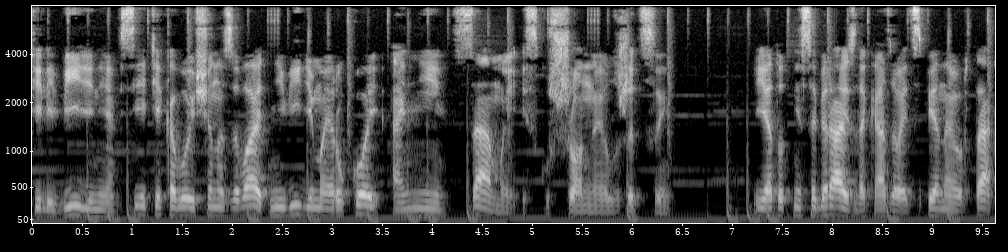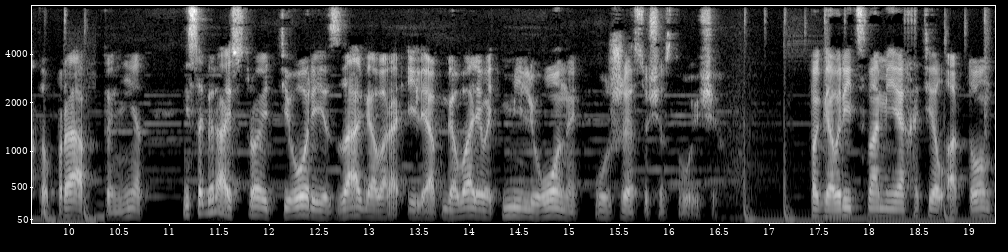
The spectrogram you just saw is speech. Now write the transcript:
телевидение, все те, кого еще называют невидимой рукой, они самые искушенные лжецы. Я тут не собираюсь доказывать с пеной у рта, кто прав, кто нет. Не собираюсь строить теории заговора или обговаривать миллионы уже существующих. Поговорить с вами я хотел о том,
